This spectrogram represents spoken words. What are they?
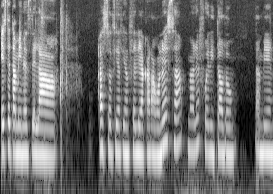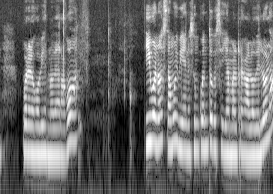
Este también es de la Asociación Celíaca Aragonesa, ¿vale? Fue editado también por el gobierno de Aragón y bueno, está muy bien, es un cuento que se llama El regalo de Lola,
